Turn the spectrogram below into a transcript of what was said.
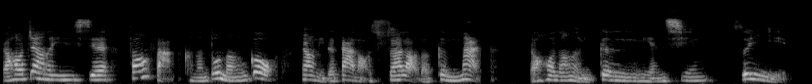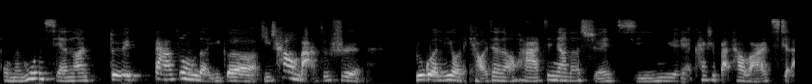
然后这样的一些方法，可能都能够让你的大脑衰老的更慢。然后呢你更年轻。所以我们目前呢对大众的一个提倡吧，就是如果你有条件的话，尽量的学习音乐，开始把它玩起来。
